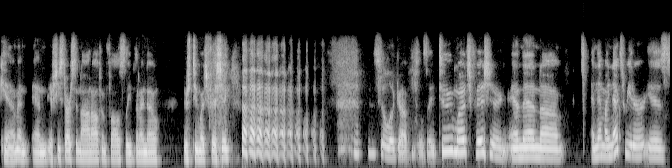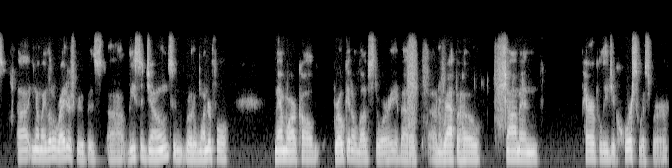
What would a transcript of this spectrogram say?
Kim, and and if she starts to nod off and fall asleep, then I know there's too much fishing. she'll look up. She'll say, "Too much fishing," and then um, and then my next reader is uh, you know my little writers group is uh, Lisa Jones, who wrote a wonderful memoir called "Broken: A Love Story" about a, an Arapaho shaman paraplegic horse whisperer.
